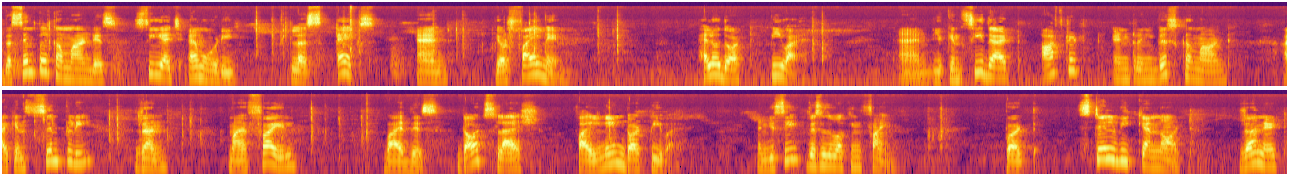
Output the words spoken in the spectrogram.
the simple command is chmod plus x and your file name hello.py and you can see that after entering this command I can simply run my file by this dot slash file name.py and you see this is working fine. But still we cannot run it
